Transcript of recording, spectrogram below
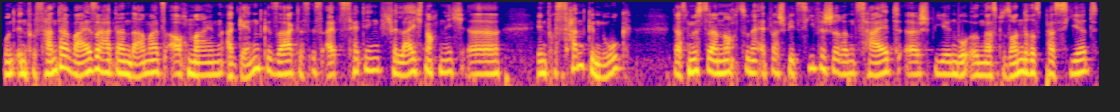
Und interessanterweise hat dann damals auch mein Agent gesagt, das ist als Setting vielleicht noch nicht äh, interessant genug, das müsste dann noch zu einer etwas spezifischeren Zeit äh, spielen, wo irgendwas Besonderes passiert.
